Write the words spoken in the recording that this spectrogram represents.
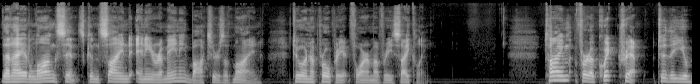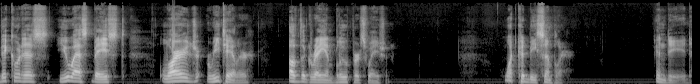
that I had long since consigned any remaining boxers of mine to an appropriate form of recycling. Time for a quick trip to the ubiquitous US based large retailer of the gray and blue persuasion. What could be simpler? Indeed.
